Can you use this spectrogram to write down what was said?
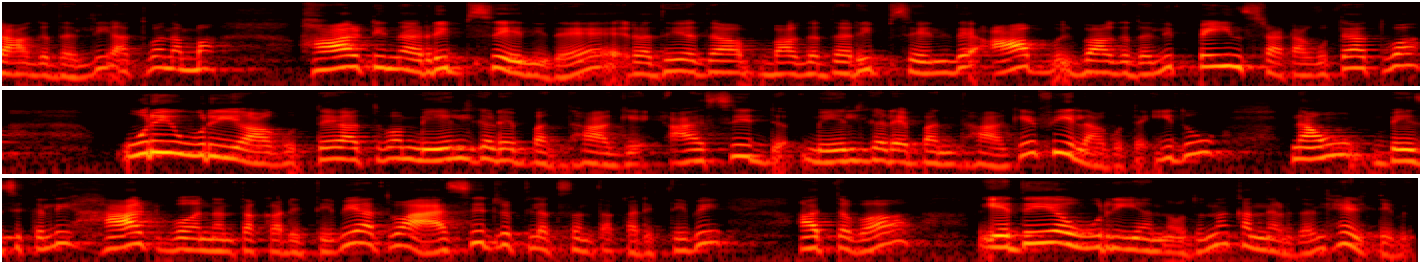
ಜಾಗದಲ್ಲಿ ಅಥವಾ ನಮ್ಮ ಹಾರ್ಟಿನ ರಿಬ್ಸ್ ಏನಿದೆ, ಹೃದಯದ ಭಾಗದ ರಿಬ್ಸ್ ಏನಿದೆ, ಆ ಭಾಗದಲ್ಲಿ ಪೇಯ್ನ್ ಸ್ಟಾರ್ಟ್ ಆಗುತ್ತೆ ಅಥವಾ ಉರಿ ಉರಿ ಆಗುತ್ತೆ ಅಥವಾ ಮೇಲ್ಗಡೆ ಬಂದ ಹಾಗೆ ಆ್ಯಸಿಡ್ ಮೇಲ್ಗಡೆ ಬಂದ ಹಾಗೆ ಫೀಲ್ ಆಗುತ್ತೆ. ಇದು ನಾವು ಬೇಸಿಕಲಿ ಹಾರ್ಟ್ ಬರ್ನ್ ಅಂತ ಕರಿತೀವಿ ಅಥವಾ ಆ್ಯಸಿಡ್ ರಿಫ್ಲೆಕ್ಸ್ ಅಂತ ಕರಿತೀವಿ ಅಥವಾ ಎದೆಯ ಉರಿ ಅನ್ನೋದನ್ನು ಕನ್ನಡದಲ್ಲಿ ಹೇಳ್ತೀವಿ.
